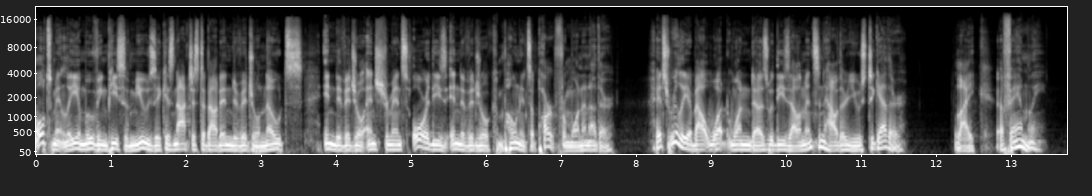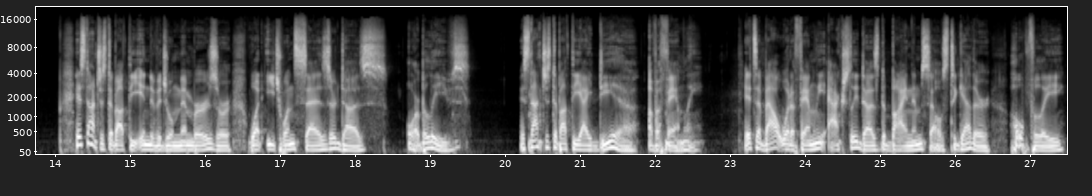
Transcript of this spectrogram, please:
Ultimately, a moving piece of music is not just about individual notes, individual instruments, or these individual components apart from one another. It's really about what one does with these elements and how they're used together, like a family. It's not just about the individual members or what each one says or does or believes. It's not just about the idea of a family. It's about what a family actually does to bind themselves together, hopefully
